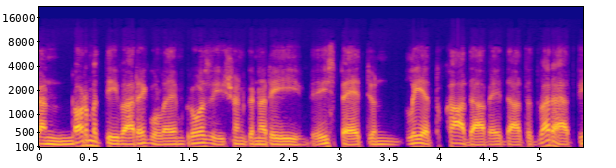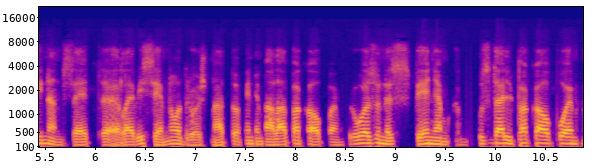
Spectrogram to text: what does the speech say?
gan normatīvā regulējuma grozīšanu, gan arī izpēti un lietu, kādā veidā tad varētu finansēt, lai visiem nodrošinātu to minimālā pakalpojumu grozu. Grozu, un es pieņemu, ka būs daļa pakalpojumu,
